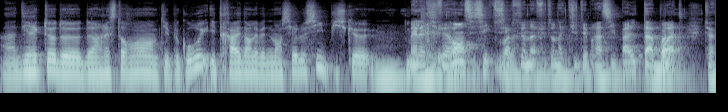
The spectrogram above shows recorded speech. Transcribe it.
un, directeur d'un restaurant un petit peu couru, il travaille dans l'événementiel aussi, puisque... Mmh. Mais la différence ici, c'est que tu as fait ton activité principale, ta boîte, tu as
